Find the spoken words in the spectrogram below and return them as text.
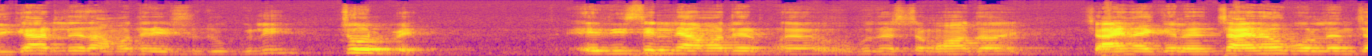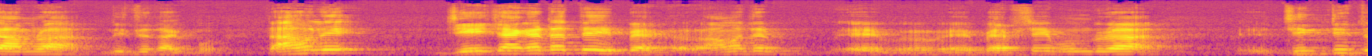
রিগার্ডলেস আমাদের এই সুযোগগুলি চলবে। এই রিসেন্টলি আমাদের উপদেষ্টা মহোদয় চায়না গেলেন, চায়নাও বললেন যে আমরা দিতে থাকব। তাহলে যে জায়গাটাতে আমাদের ব্যবসায়ী বন্ধুরা চিন্তিত,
